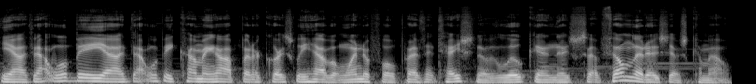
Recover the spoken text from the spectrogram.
Yeah, that will be uh, that will be coming up. But of course, we have a wonderful presentation of Luke, and this uh, film that has just come out,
